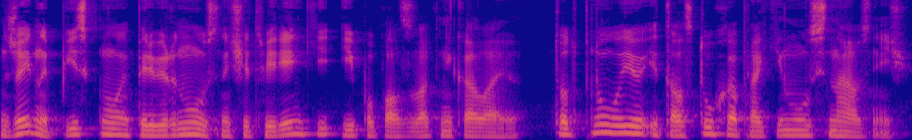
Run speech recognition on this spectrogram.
Джейна пискнула, перевернулась на четвереньки и поползла к Николаю. Тот пнул ее, и толстуха опрокинулась навзничь.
